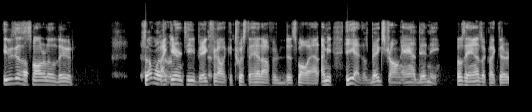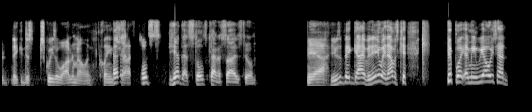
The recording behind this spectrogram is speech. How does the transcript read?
He was just a oh. smaller little dude. Someone I guarantee Big fella could twist the head off of the small hand. I mean, he had those big, strong hands, didn't he? Those hands look like they're they could just squeeze a watermelon clean had shot. that Stoltz, he had that Stoltz kind of size to him. Yeah, he was a big guy. But anyway, that was Kip, Kip Blake. I mean, we always had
